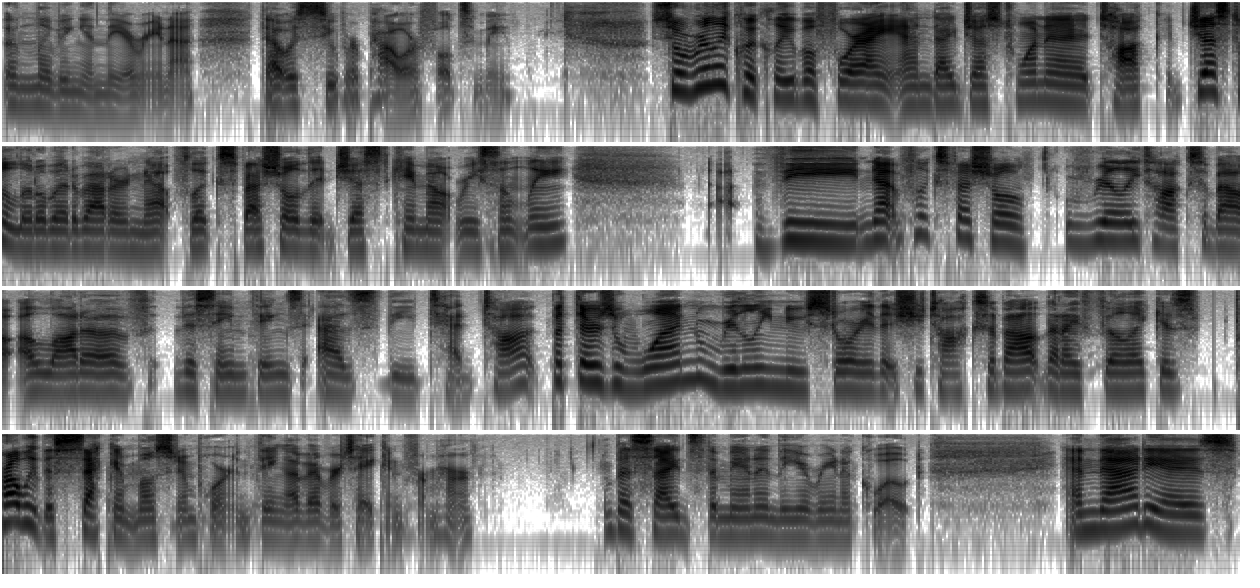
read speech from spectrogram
and living in the arena. That was super powerful to me. So really quickly before I end, I just want to talk just a little bit about our Netflix special that just came out recently. The Netflix special really talks about a lot of the same things as the TED Talk, but there's one really new story that she talks about that I feel like is probably the second most important thing I've ever taken from her besides the man in the arena quote. And that is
